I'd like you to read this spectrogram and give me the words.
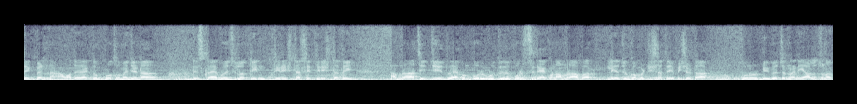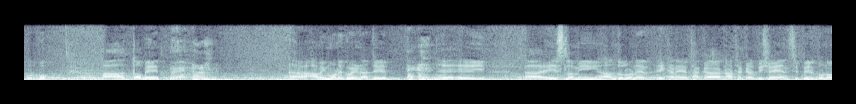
দেখবেন না। আমাদের একদম প্রথমে যেটা ডিসক্রাইব হয়েছিল তিন, তিরিশটা, সেই তিরিশটাতেই আমরা আছি। যেহেতু এখন পরিবর্তিত পরিস্থিতি, এখন আমরা আবার লিয়াজু কমিটির সাথে এই বিষয়টা পুনর্বিবেচনা নিয়ে আলোচনা করব। তবে আমি মনে করি না যে, এই ইসলামী আন্দোলনের এখানে থাকা না থাকার বিষয়ে এনসিপির কোনো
